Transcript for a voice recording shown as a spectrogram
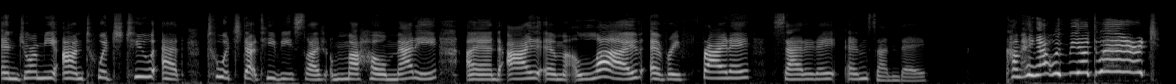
and join me on Twitch too at twitch.tv slash mahomati. And I am live every Friday, Saturday, and Sunday. Come hang out with me on Twitch!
